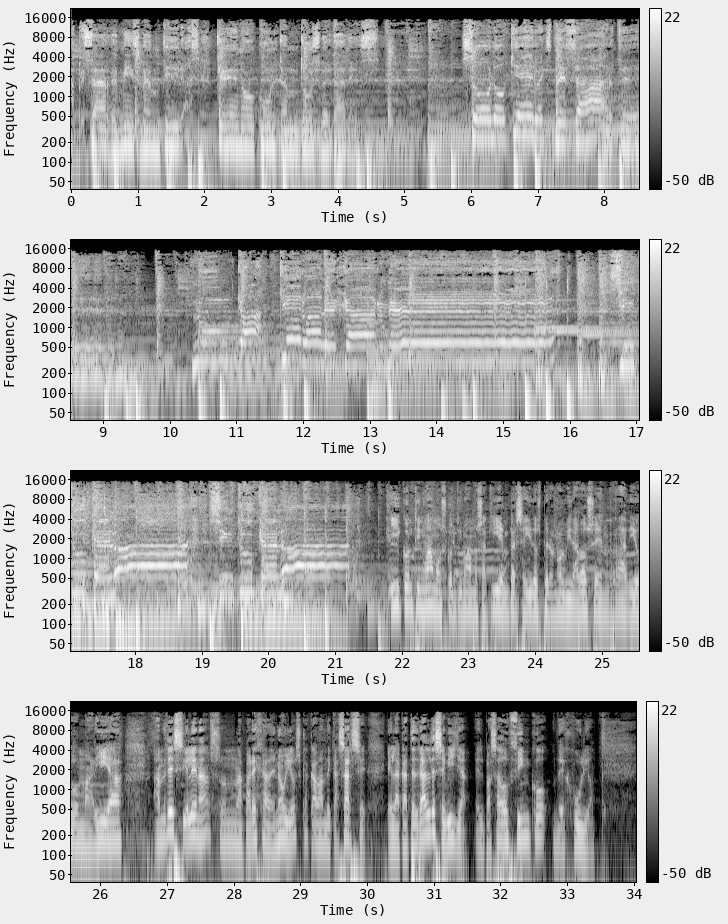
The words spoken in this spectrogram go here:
a pesar de mis mentiras que no ocultan tus verdades. Solo quiero expresarte. Nunca quiero alejarme. Continuamos, continuamos aquí en Perseguidos pero no olvidados en Radio María. Andrés y Elena son una pareja de novios que acaban de casarse en la Catedral de Sevilla el pasado 5 de julio.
